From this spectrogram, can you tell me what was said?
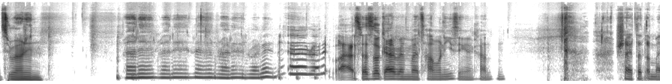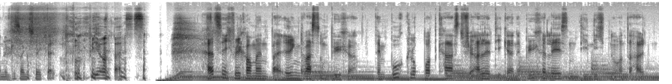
It's running. Running, running, running, running, running, running. Wow, es wäre so geil, wenn wir jetzt Harmonie singen könnten. Scheitert an meinen Gesangsfähigkeiten. Herzlich willkommen bei Irgendwas um Bücher, dem Buchclub-Podcast für alle, die gerne Bücher lesen, die nicht nur unterhalten.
